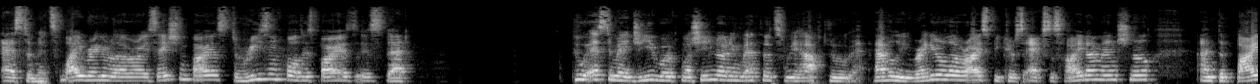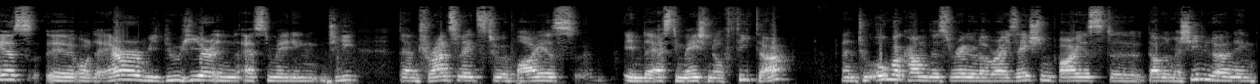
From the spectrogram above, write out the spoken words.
estimates. Why regularization bias? The reason for this bias is that to estimate G with machine learning methods, we have to heavily regularize because X is high dimensional. And the bias uh, or the error we do here in estimating G then translates to a bias in the estimation of theta. And to overcome this regularization bias, the double machine learning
